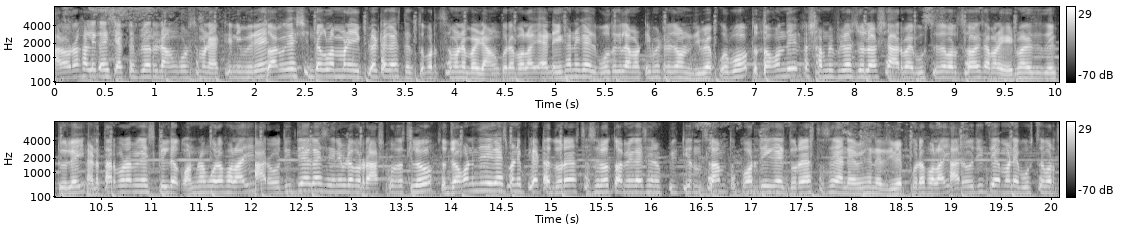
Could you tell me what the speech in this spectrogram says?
আর ওরা খালি গাইস একটা প্লেয়ারে ডাউন করছে মানে একটা নিমিরে তো আমি গাইস চিন্তা করলাম মানে এই প্লেয়ারটা গাইস দেখতে পারতেছে মানে ভাই ডাউন করে ফেলাই। এন্ড এখানে গাইস বলতে গেলে আমার টিমমেটটা যখন রিভাইভ করব, তো তখন দিয়ে একটা সামনে প্লেয়ার চলে আসে, আর ভাই বুঝতে পারছ গাইস আমার হেড মারি দিতে একটু লেই এন্ড তারপর আমি গাইস স্কিলটা কনফার্ম করে ফেলাই। আর ওদিক দিয়ে গাইস এনিমিটা আবার রাশ করতেছিল। তো যখন দিয়ে গাইস মানে প্লেয়ারটা দৌড়ে আসতেছিল, তো আমি গাইস এখানে পিক টিনছিলাম তো পর দিয়ে গাইস দৌড়ে আসতেছে এন্ড আমি এখানে রিভাইভ করে ফেলাই। আর ওদিক দিয়ে মানে বুঝতে পারছ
